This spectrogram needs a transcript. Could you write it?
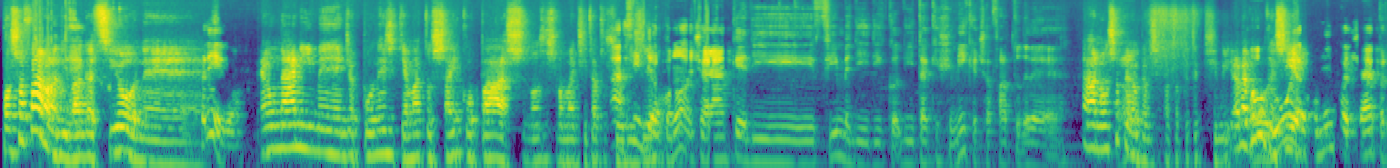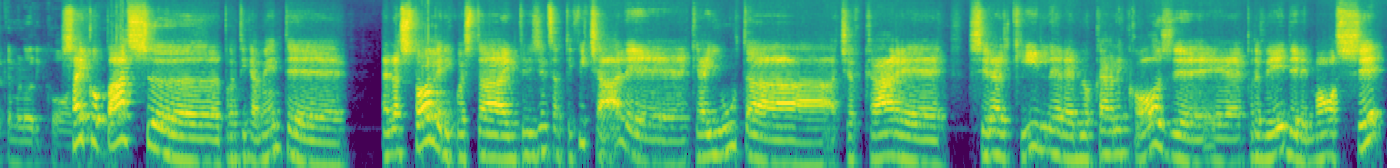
Posso fare una divagazione? prego. È un anime giapponese chiamato Psycho Pass, non so se l'ho mai citato su Ah sì, lo conosco, c'è anche di film di, di, di Takeshi Miike che ci ha fatto delle... Ah, non sapevo che avessi fatto Chibi. Vabbè, comunque lui sì, comunque c'è perché me lo ricordo. Psycho Pass eh, praticamente è la storia di questa intelligenza artificiale che aiuta a cercare serial killer bloccare le cose, prevede le mosse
